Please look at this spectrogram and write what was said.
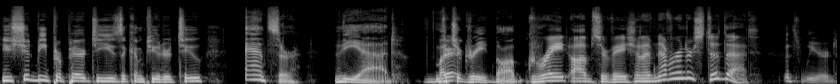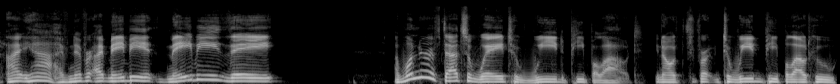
You should be prepared to use a computer to answer the ad. Much Ver- agreed, Bob. Great observation. I've never understood that. It's weird. I yeah, I've never. I maybe maybe they. I wonder if that's a way to weed people out. You know, for, to weed people out who,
